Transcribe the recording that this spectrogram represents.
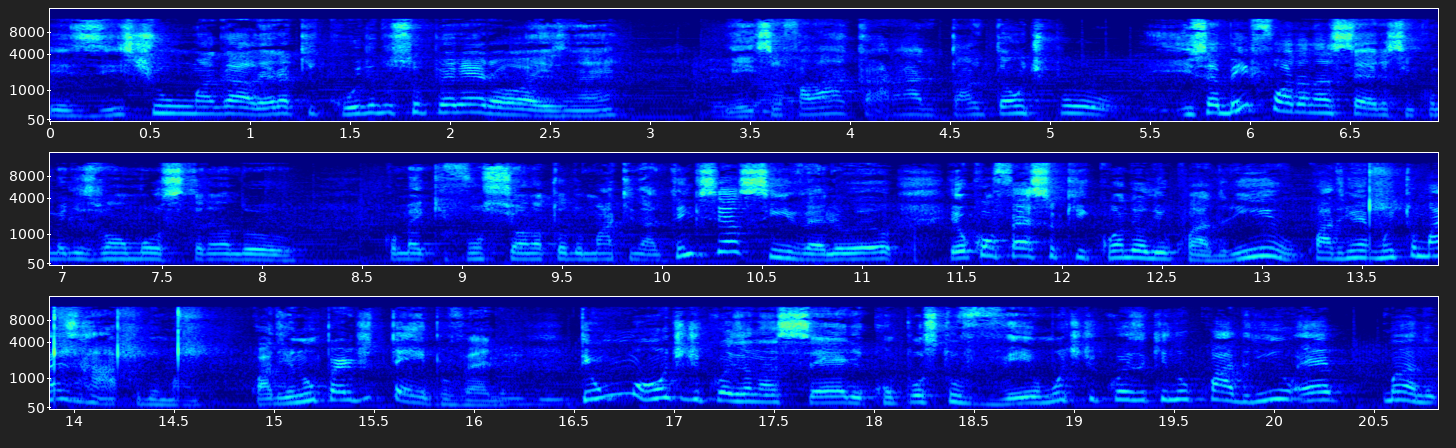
existe uma galera que cuida dos super-heróis, né? E aí você fala, ah, caralho, tal. Então, tipo, isso é bem foda na série, assim, como eles vão mostrando como é que funciona todo o maquinário. Tem que ser assim, velho. Eu, eu confesso que quando eu li o quadrinho, o quadrinho é muito mais rápido, mano. O quadrinho não perde tempo, velho. Tem um monte de coisa na série, composto V, um monte de coisa que no quadrinho é. Mano,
